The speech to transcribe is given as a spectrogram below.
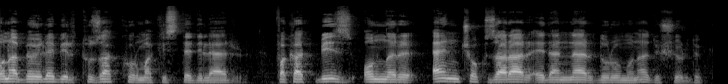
Ona böyle bir tuzak kurmak istediler fakat biz onları en çok zarar edenler durumuna düşürdük.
